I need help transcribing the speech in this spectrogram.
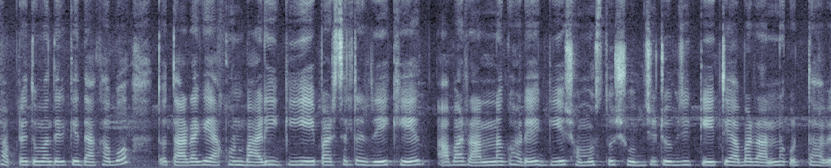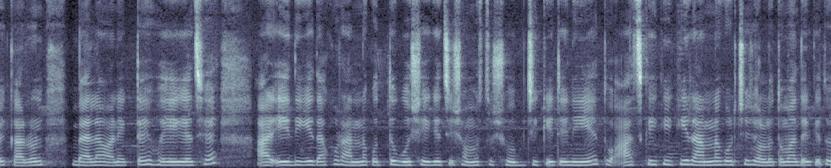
সবটাই তোমাদেরকে দেখাবো। তো তার আগে এখন বাড়ি গিয়ে এই পার্সেলটা রেখে আবার রান্নাঘরে গিয়ে সমস্ত সবজি টবজি কেটে আবার রান্না করতে হবে, কারণ বেলা অনেকটাই হয়ে গেছে। আর এদিকে দেখো রান্না করতে বসে গেছি সমস্ত সবজি কেটে নিয়ে। তো আজকে কি কি রান্না করছি চলো তোমাদেরকে তো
